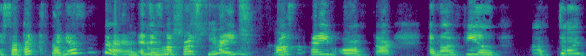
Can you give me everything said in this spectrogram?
it's a big thing, isn't it? and it's my first time, first time author, and I feel I've done.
